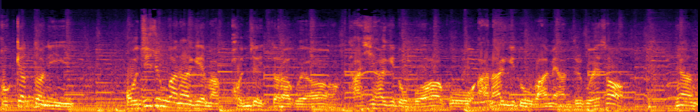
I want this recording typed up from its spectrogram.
벗겼더니 어지중간하게 막 번져 있더라고요. 다시 하기도 뭐하고 안 하기도 마음에 안 들고 해서 그냥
